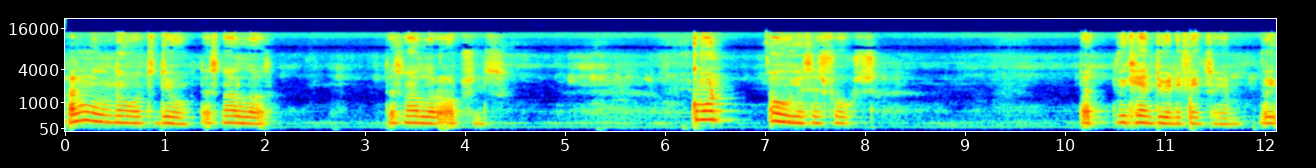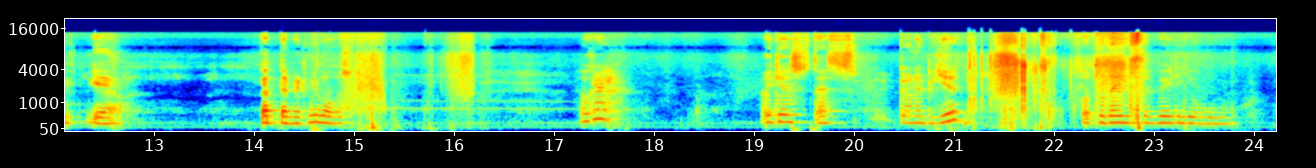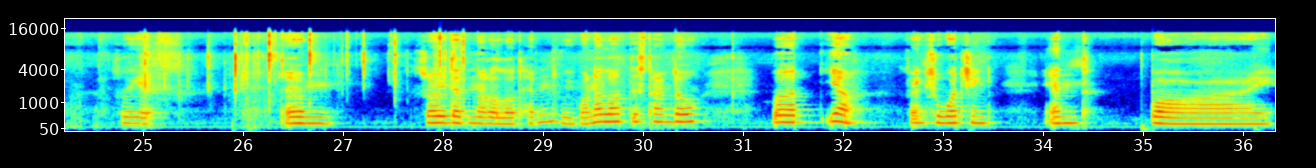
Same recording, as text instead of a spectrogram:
I don't really know what to do. There's not a lot. There's not a lot of options. Come on! Oh, yes, it's froze. But we can't do anything to him. We, yeah. God damn it, we lost. Okay. I guess that's gonna be it for today's video. So yes. Um sorry that not a lot happened. We won a lot this time though. But yeah, thanks for watching and bye.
